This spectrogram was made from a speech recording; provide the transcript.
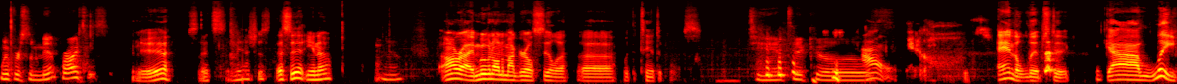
went for some mint prices. Yeah, so that's yeah, it's just that's it, you know. Yeah. All right, moving on to my girl Scylla uh, with the tentacles Tentacles. Ow. and the lipstick. Golly,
